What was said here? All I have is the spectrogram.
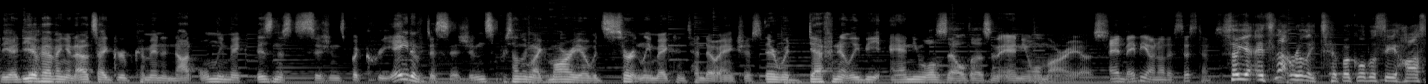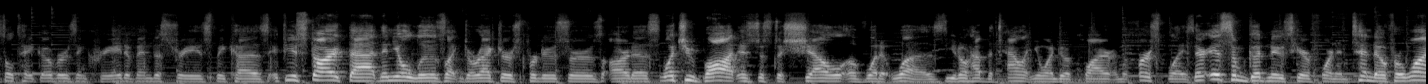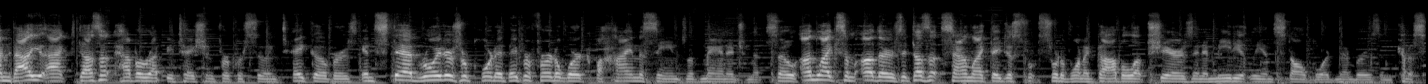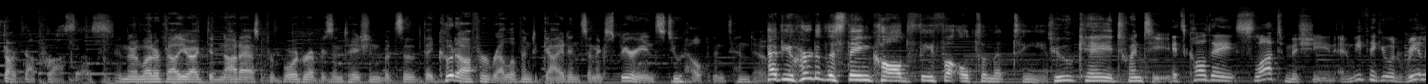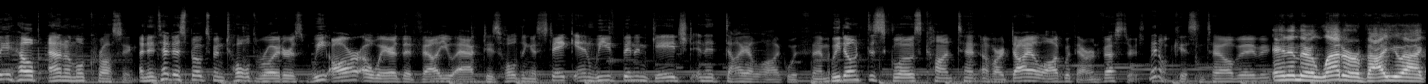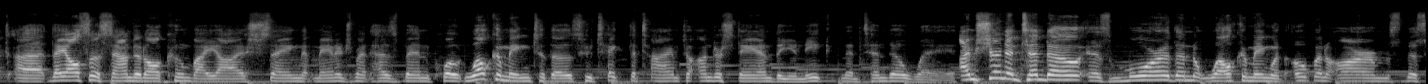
The idea of having an outside group come in and not only make business decisions, but creative decisions for something like Mario would certainly make Nintendo anxious. There would definitely be annual Zeldas and annual Marios. And maybe on other systems. So yeah, it's not really typical to see hostile takeovers in creative industries because if you start that, then you'll lose like directors, producers, artists. What you bought is just a shell of what it was. You don't have the talent you wanted to acquire in the first place. There is some good news here for Nintendo. For one, ValueAct doesn't have a reputation for pursuing takeovers. Instead, Reuters reported they prefer to work behind the scenes with management. So, unlike some others, it doesn't sound like they just sort of want to gobble up shares and immediately install board members and kind of start that process. In their letter, ValueAct did not ask for board representation, but said that they could offer relevant guidance and experience to help Nintendo. Have you heard of this thing called FIFA Ultimate Team? 2K20. It's called a slot machine, and we think it would really help Animal Crossing. A Nintendo spokesman told Reuters, We are aware that ValueAct is holding a stake, and we've been engaged in a dialogue with them. We don't disclose content of our dialogue with our investors. They don't kiss and tell, baby. And in their letter, ValueAct, uh, they also sounded all kumbaya saying that management has been, quote, welcoming to those who take the time to understand the unique Nintendo way. I'm sure Nintendo is more than welcoming with open arms this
